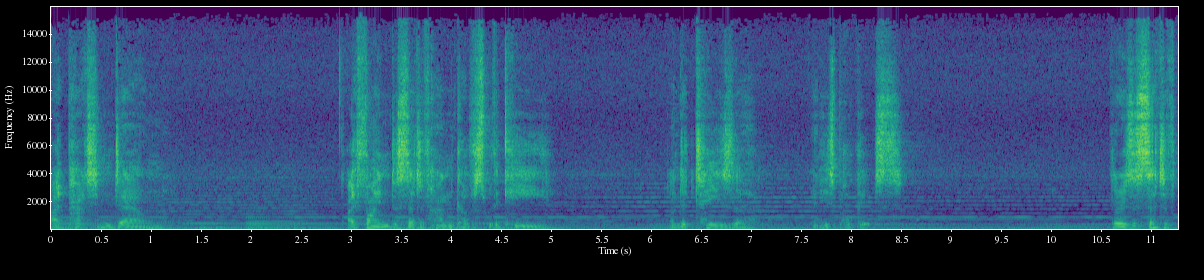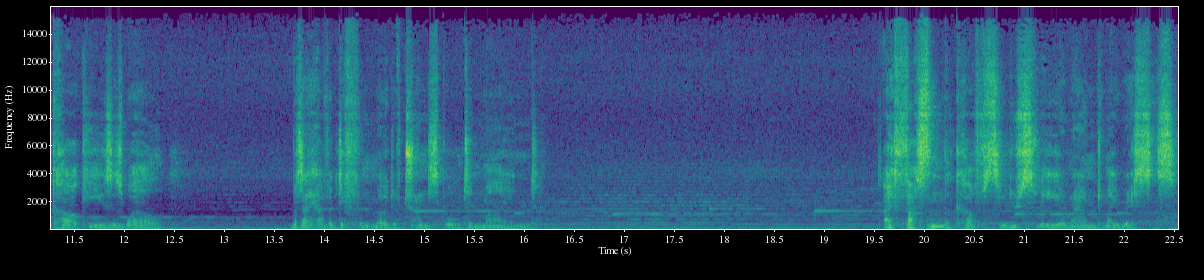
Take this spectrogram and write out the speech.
I pat him down. I find a set of handcuffs with a key and a taser in his pockets. There is a set of car keys as well, but I have a different mode of transport in mind. I fasten the cuffs loosely around my wrists,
